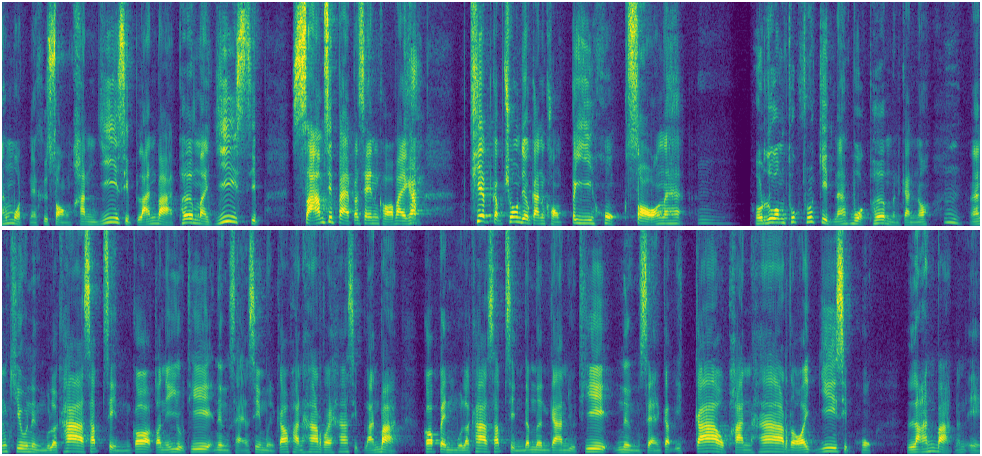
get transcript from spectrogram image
ทั้งหมดเนี่ยคือ 2,020 ล้านบาท เพิ่มมา 20 38%ขออภัยครับ เทียบกับช่วงเดียวกันของปี 62 นะฮะรวมทุกธุรกิจนะบวกเพิ่มเหมือนกันเนาะนั้น Q1 มูลค่าทรัพย์สินก็ตอนนี้อยู่ที่ 149,550 ล้านบาท ก็เป็นมูลค่าทรัพย์สินดำเนินการอยู่ที่ 1 0 0 0 0แสนกับอีก 9,526 ล้านบาทนั่นเอง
